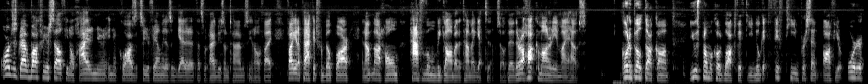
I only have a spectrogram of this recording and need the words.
or just grab a box for yourself. You know, hide it in your in your closet so your family doesn't get it. That's what I do sometimes. You know, if I if I get a package from Built Bar and I'm not home, half of them will be gone by the time I get to them. So they're, they're a hot commodity in my house. Go to built.com. Use promo code LOCKED15. You'll get 15% off your order.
